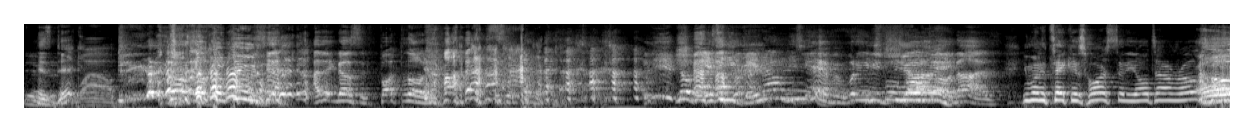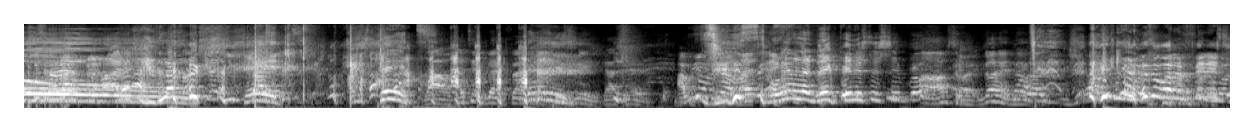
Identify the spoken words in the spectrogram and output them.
yeah. His dick? Wow. I'm so confused. I think Nelson fucked Lil Nas. No, but isn't he gay now? He's yeah, but what do you mean full shout blown out gay. Lil Nas? You want to take his horse to the Old Town Road? Oh, oh. shit. Shit. Wow, I take back facts. That is me. God damn. Are we ever gonna let? Are we gonna let Nick finish this shit, bro? Oh, I'm sorry. Go ahead, Nick. He doesn't want to finish.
